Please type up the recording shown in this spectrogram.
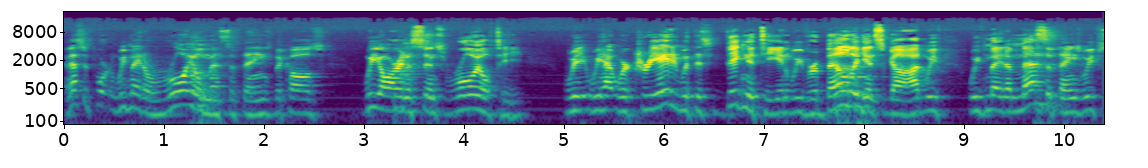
And that's important. We've made a royal mess of things because we are, in a sense, royalty we, we have, we're created with this dignity and we've rebelled against God. We've, we've made a mess of things. We've,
